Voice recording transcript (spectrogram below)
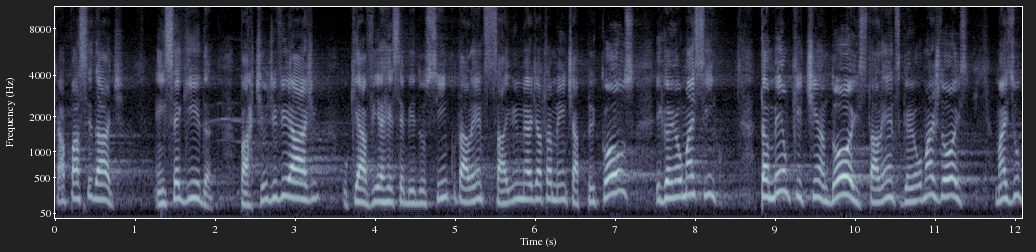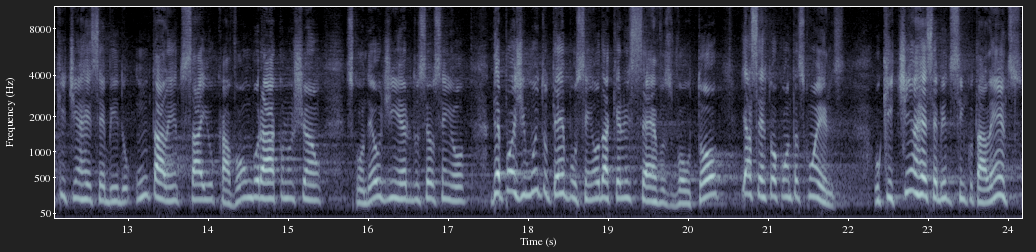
capacidade. Em seguida, partiu de viagem. O que havia recebido cinco talentos saiu imediatamente, aplicou-os e ganhou mais cinco. Também o que tinha dois talentos ganhou mais dois. Mas o que tinha recebido um talento saiu, cavou um buraco no chão, escondeu o dinheiro do seu senhor. Depois de muito tempo, o senhor daqueles servos voltou e acertou contas com eles. O que tinha recebido cinco talentos,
